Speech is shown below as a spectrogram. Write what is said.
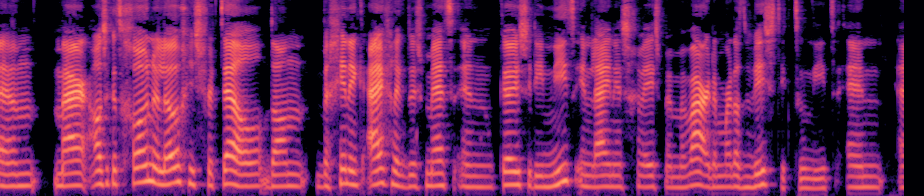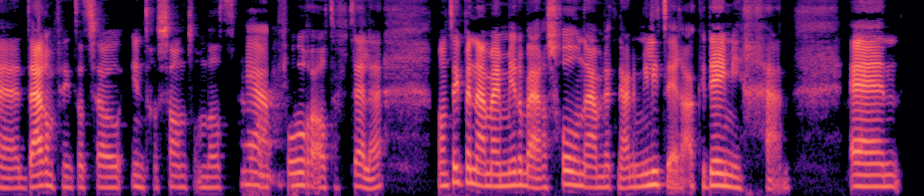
Um, maar als ik het chronologisch vertel, dan begin ik eigenlijk dus met een keuze die niet in lijn is geweest met mijn waarden, maar dat wist ik toen niet. En uh, daarom vind ik dat zo interessant om dat ja. van tevoren al te vertellen. Want ik ben naar mijn middelbare school namelijk naar de militaire academie gegaan. En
